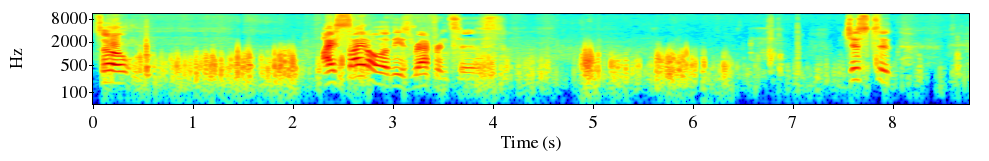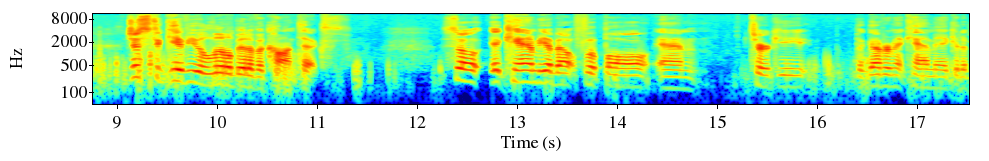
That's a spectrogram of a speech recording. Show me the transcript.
So, I cite all of these references just to just to give you a little bit of a context. So it can be about football and Turkey. The government can make it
